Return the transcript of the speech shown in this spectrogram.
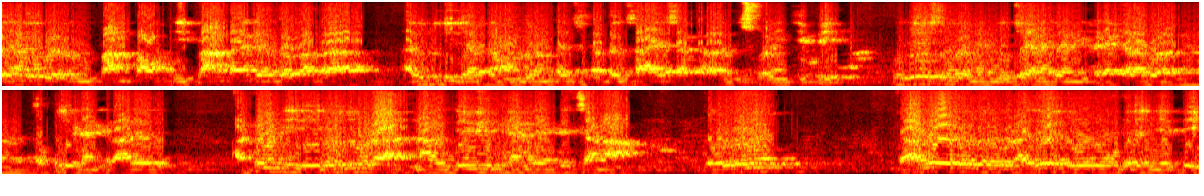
వెనకబడిన ప్రాంతం ఈ ప్రాంతానికి ఎంతో కొంత అభివృద్ధి చేద్దాం అందరం కలిసి పెద్దలు సహాయ సహకారాలు తీసుకోవాలని చెప్పి ఉద్దేశంలో నేను వచ్చాను కానీ ఇక్కడ ఎక్కడ కూడా నేను తప్పు చేయడానికి రాలేదు. అటువంటి ఈ రోజు కూడా నా దేవి ఫ్యామిలీ అంటే చాలా గౌరవం. రాబోయే రోజుల్లో కూడా అదే గౌరవం ఉంటుందని చెప్పి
